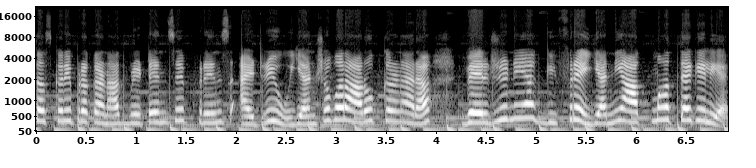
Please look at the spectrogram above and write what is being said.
तस्करी प्रकरणात ब्रिटनचे प्रिन्स ॲड्रियू यांच्यावर आरोप करणारा व्हर्जिनिया गिफ्रे यांनी आत्महत्या केली आहे.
